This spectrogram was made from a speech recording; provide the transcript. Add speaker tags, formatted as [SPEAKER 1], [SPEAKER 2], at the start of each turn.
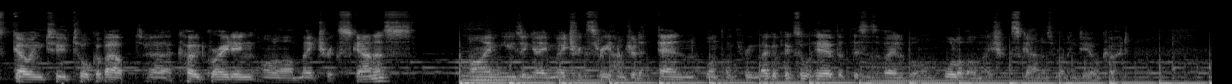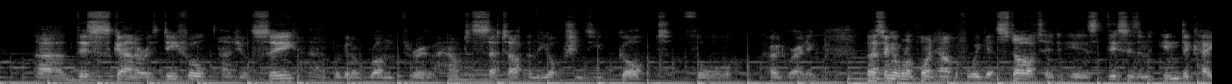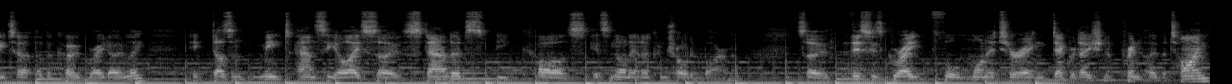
[SPEAKER 1] is going to talk about uh, code grading on our matrix scanners. I'm using a Matrix 300N 1.3 megapixel here, but this is available on all of our matrix scanners running DL code. Uh, this scanner is default, as you'll see, and we're going to run through how to set up and the options you've got for code grading. First thing I want to point out before we get started is this is an indicator of a code grade only. It doesn't meet ANSI ISO standards because it's not in a controlled environment. So this is great for monitoring degradation of print over time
